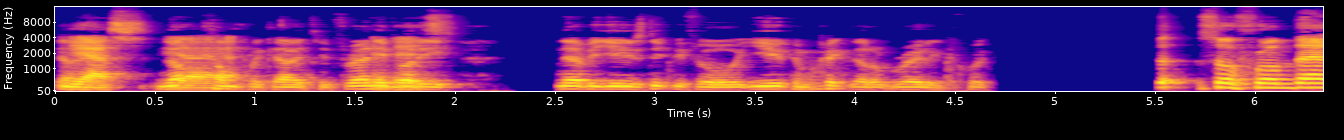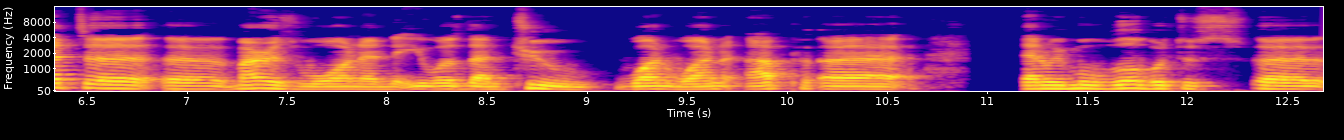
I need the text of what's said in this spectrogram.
game. Yes, Not yeah. complicated. For anybody never used it before, you can pick that up really quick. So, so from that, uh, uh, Marius won, and it was then two one one up. Uh, then we moved over to uh,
